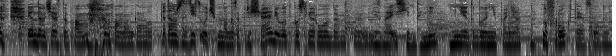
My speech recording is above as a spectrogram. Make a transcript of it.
он там часто пом- помогал. Потому что здесь очень много запрещали вот после родов, э, не знаю, из еды. Мне это было непонятно. Ну, фрукты особенно.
